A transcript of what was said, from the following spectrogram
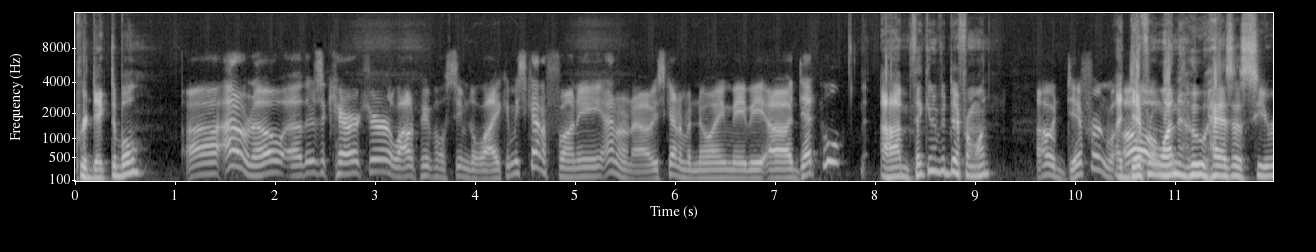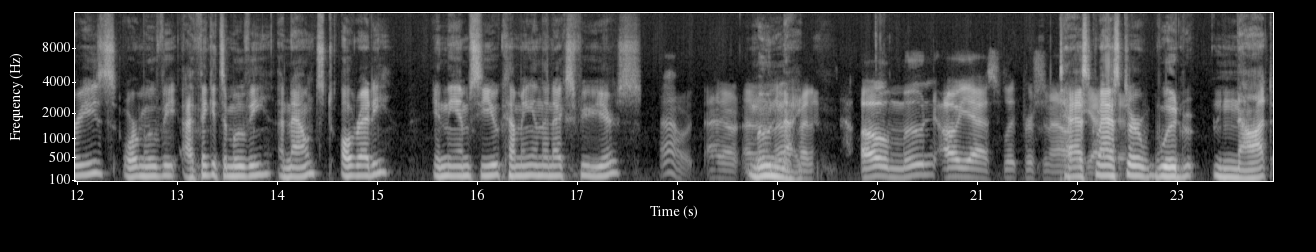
predictable Uh, I don't know. Uh, there's a character a lot of people seem to like him. He's kind of funny. I don't know. He's kind of annoying, maybe. Uh, Deadpool? i'm thinking of a different one Oh, a different one. a different Oh, one who has a series or movie i think it's a movie announced already in the mcu coming in the next few years Oh, I don't. I don't Moon Knight. Oh, Moon. Oh, yeah, split personality. taskmaster would not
